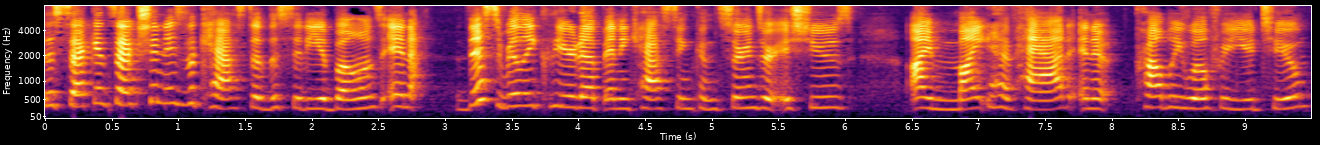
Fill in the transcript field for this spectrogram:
The second section is the cast of the City of Bones, and this really cleared up any casting concerns or issues I might have had, and it probably will for you too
